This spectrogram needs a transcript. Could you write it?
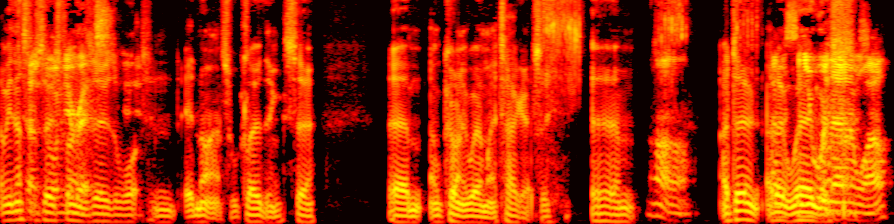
I mean that's what's terms so of on your funny is there's a watch and, and not actual clothing. So um, I'm currently wearing my tag actually. Um, Oh, I don't I I haven't don't seen wear you wear this- that in a while.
